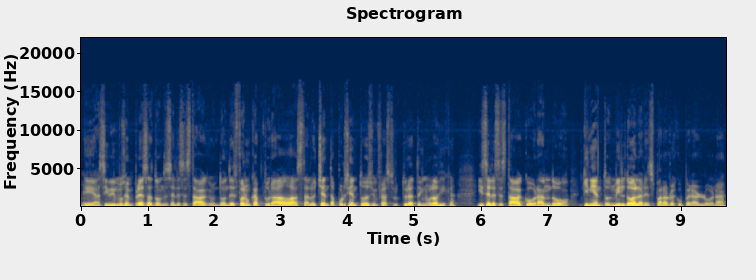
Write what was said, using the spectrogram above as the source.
Eh, así vimos empresas donde se les estaba, donde fueron capturados hasta el 80% de su infraestructura tecnológica y se les estaba cobrando 500 mil dólares para recuperarlo, ¿verdad?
